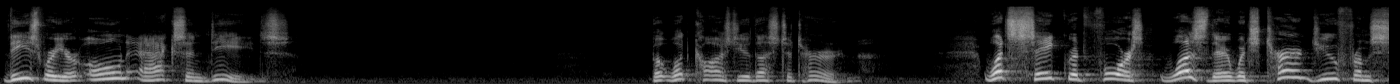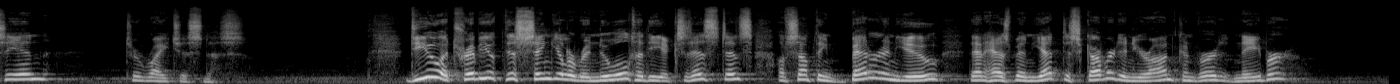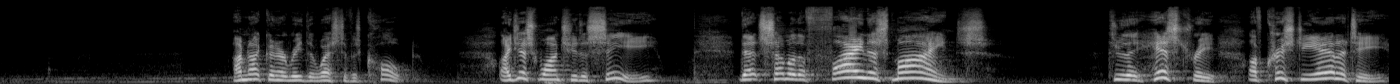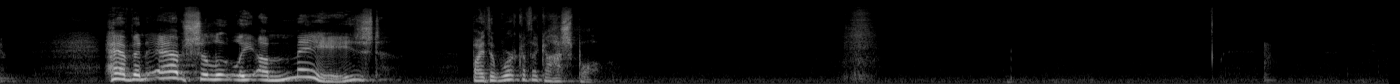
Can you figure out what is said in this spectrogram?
These were your own acts and deeds. But what caused you thus to turn? What sacred force was there which turned you from sin to righteousness? Do you attribute this singular renewal to the existence of something better in you than has been yet discovered in your unconverted neighbor? I'm not going to read the rest of his quote. I just want you to see that some of the finest minds through the history of Christianity have been absolutely amazed by the work of the gospel.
